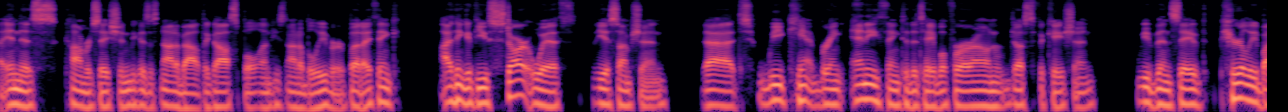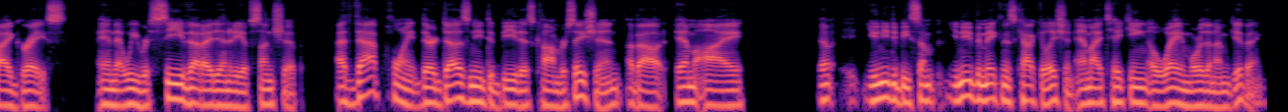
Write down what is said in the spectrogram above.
in this conversation because it's not about the gospel and he's not a believer. But I think I think if you start with the assumption that we can't bring anything to the table for our own justification. We've been saved purely by grace and that we receive that identity of sonship. At that point, there does need to be this conversation about am I you need to be some you need to be making this calculation. Am i taking away more than i'm giving?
